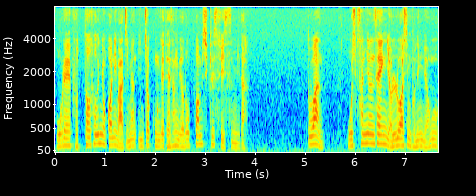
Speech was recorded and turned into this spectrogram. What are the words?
올해부터 소득 요건이 맞으면 인적 공제 대상자로 포함시킬 수 있습니다. 또한 53년생 연로하신 분인 경우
